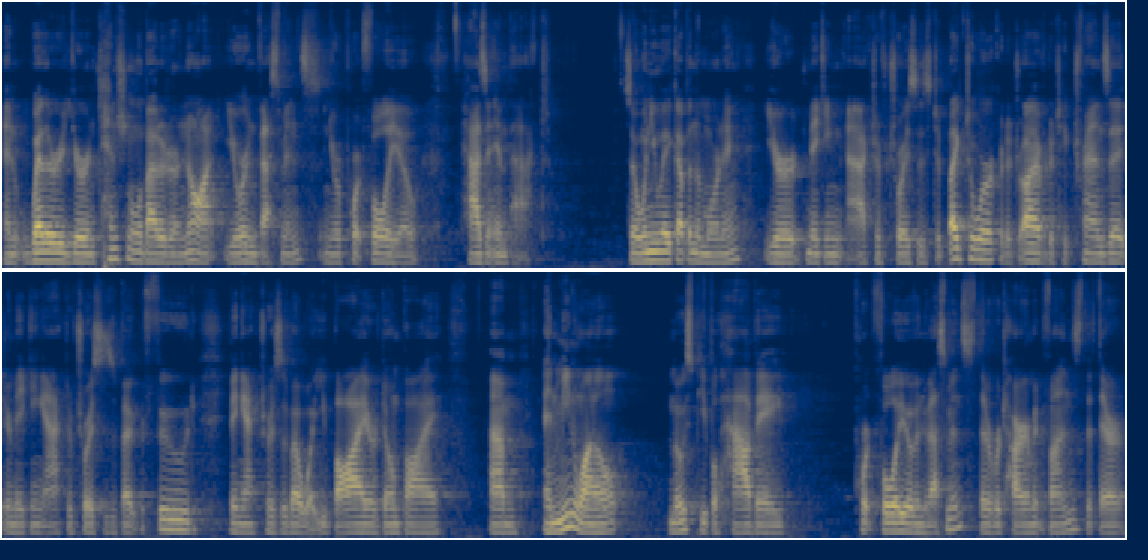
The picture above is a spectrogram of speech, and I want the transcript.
And whether you're intentional about it or not, your investments in your portfolio has an impact. So when you wake up in the morning, you're making active choices to bike to work or to drive or to take transit. You're making active choices about your food, making active choices about what you buy or don't buy. Um, and meanwhile, most people have a portfolio of investments, their retirement funds that they're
